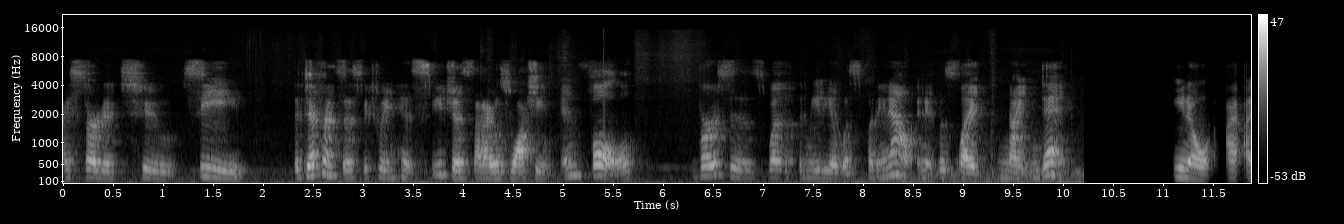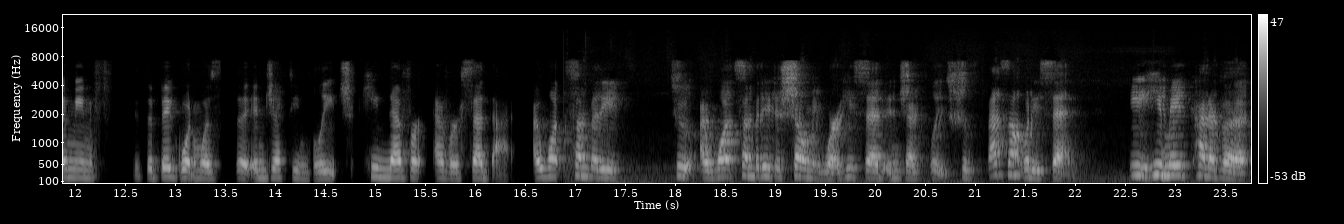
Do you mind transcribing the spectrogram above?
I started to see the differences between his speeches that I was watching in full versus what the media was putting out, and it was like night and day. You know, I, I mean, the big one was the injecting bleach. He never ever said that. I want somebody to I want somebody to show me where he said inject bleach because that's not what he said. He he made kind of a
